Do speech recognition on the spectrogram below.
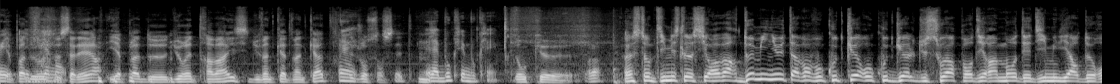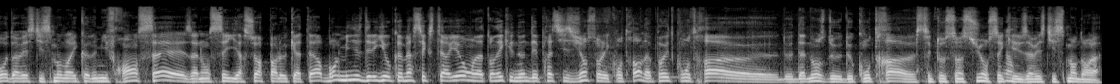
Eh il n'y a pas de hausse de salaire, il n'y a pas de durée de travail, c'est du 24-24, 7 jours sur 7. Et la boucle est bouclée. Donc euh, voilà. Restons optimistes là aussi. On va avoir deux minutes avant vos coups de cœur ou coups de gueule du soir pour dire un mot des 10 milliards d'euros d'investissement dans l'économie française annoncés hier soir par le Qatar. Bon, le ministre délégué au commerce extérieur, on attendait qu'il nous donne des précisions sur les contrats. On n'a pas eu de contrat, euh, d'annonce de, de contrat euh, stricto sensu. On sait qu'il y a des investissements dans la,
